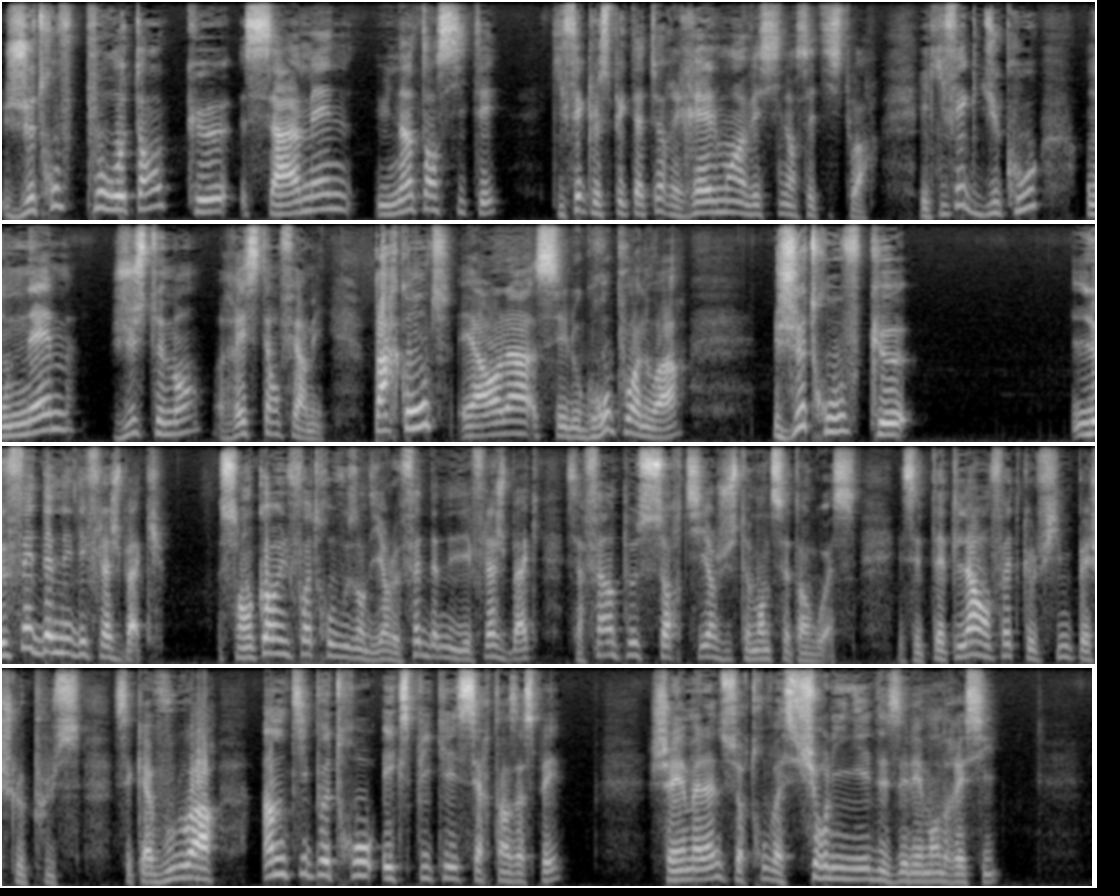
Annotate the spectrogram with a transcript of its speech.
Je trouve pour autant que ça amène une intensité qui fait que le spectateur est réellement investi dans cette histoire. Et qui fait que du coup, on aime justement rester enfermé. Par contre, et alors là, c'est le gros point noir, je trouve que le fait d'amener des flashbacks, sans encore une fois trop vous en dire, le fait d'amener des flashbacks, ça fait un peu sortir justement de cette angoisse. Et c'est peut-être là en fait que le film pêche le plus. C'est qu'à vouloir un petit peu trop expliquer certains aspects, Shyamalan se retrouve à surligner des éléments de récit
